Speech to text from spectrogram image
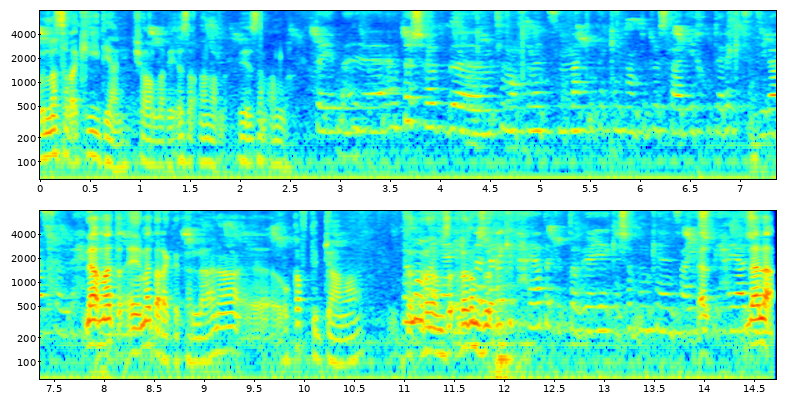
والنصر أكيد يعني إن شاء الله بإذن الله بإذن الله. طيب آه، أنت شاب آه، مثل ما فهمت منك أنت كنت عم تدرس تاريخ وتركت الدراسة ورحت لا ما ت- ما تركت هلا. أنا آه، وقفت الجامعة. رغم يعني رغم تركت حياتك الطبيعية كشاب ممكن تعيش بحياة لا لا.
